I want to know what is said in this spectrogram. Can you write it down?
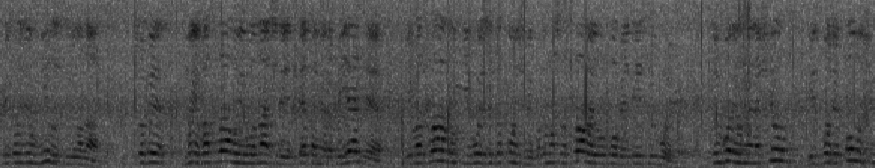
преклонил милостью на нас, чтобы мы во славу Его начали это мероприятие и во славу Его же закончили, потому что слава Его Бога – это есть любовь. С любовью мы начнем, и с Божьей помощью,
